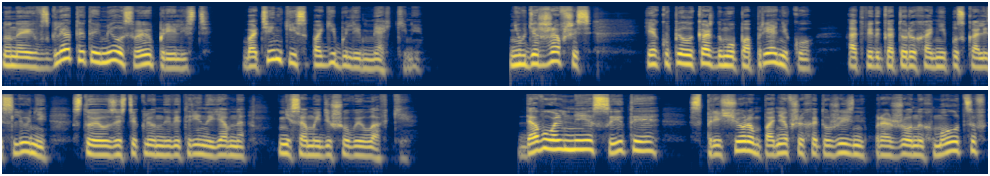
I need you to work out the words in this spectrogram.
но на их взгляд это имело свою прелесть. Ботинки и сапоги были мягкими. Не удержавшись, я купила каждому по прянику, от вида которых они пускали слюни, стоя у застекленной витрины явно не самой дешевой лавки. Довольные, сытые, с прищуром понявших эту жизнь прожженных молодцев,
